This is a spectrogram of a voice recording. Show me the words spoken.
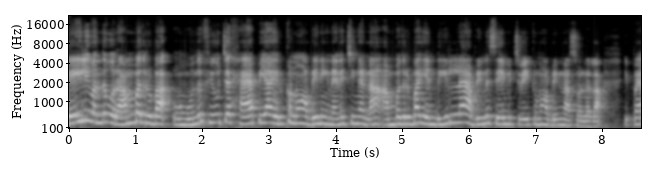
டெய்லி வந்து ஒரு ஐம்பது ரூபாய் உங்க வந்து ஃபியூச்சர் ஹாப்பியா இருக்கணும் அப்படின்னு நீங்க நினைச்சீங்கன்னா ஐம்பது ரூபாய் எந்த இல்லை அப்படின்னு சேமிச்சு வைக்கணும் அப்படின்னு நான் சொல்லலாம். இப்போ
